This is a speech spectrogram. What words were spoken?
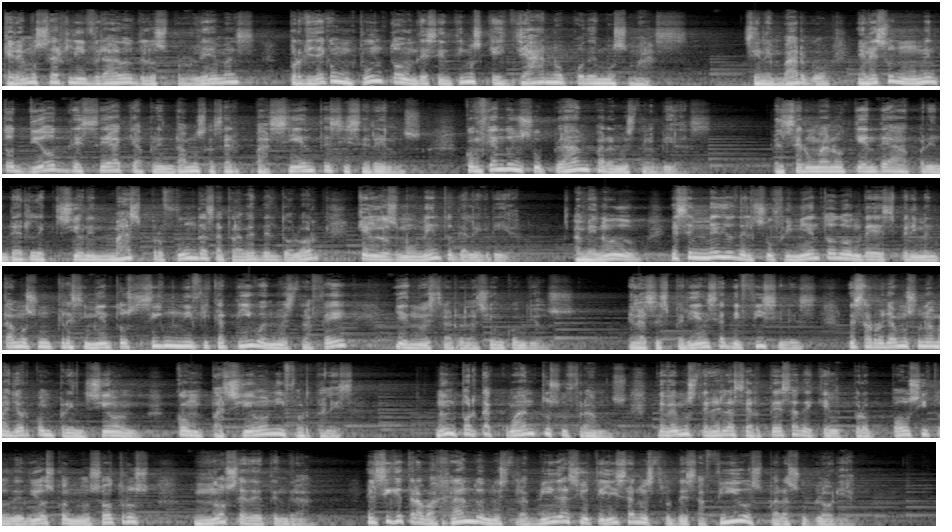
Queremos ser librados de los problemas porque llega un punto donde sentimos que ya no podemos más. Sin embargo, en esos momentos Dios desea que aprendamos a ser pacientes y serenos, confiando en su plan para nuestras vidas. El ser humano tiende a aprender lecciones más profundas a través del dolor que en los momentos de alegría. A menudo es en medio del sufrimiento donde experimentamos un crecimiento significativo en nuestra fe y en nuestra relación con Dios. En las experiencias difíciles desarrollamos una mayor comprensión, compasión y fortaleza. No importa cuánto suframos, debemos tener la certeza de que el propósito de Dios con nosotros no se detendrá. Él sigue trabajando en nuestras vidas y utiliza nuestros desafíos para su gloria.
